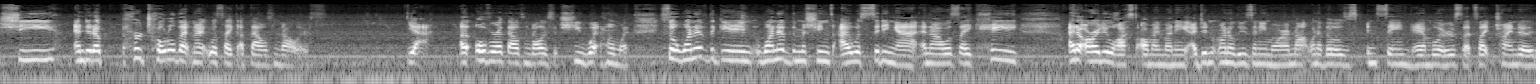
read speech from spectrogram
she ended up her total that night was like a thousand dollars. Yeah, uh, over a thousand dollars that she went home with. So one of the game, one of the machines I was sitting at, and I was like, hey. I'd already lost all my money. I didn't want to lose anymore. I'm not one of those insane gamblers that's like trying to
